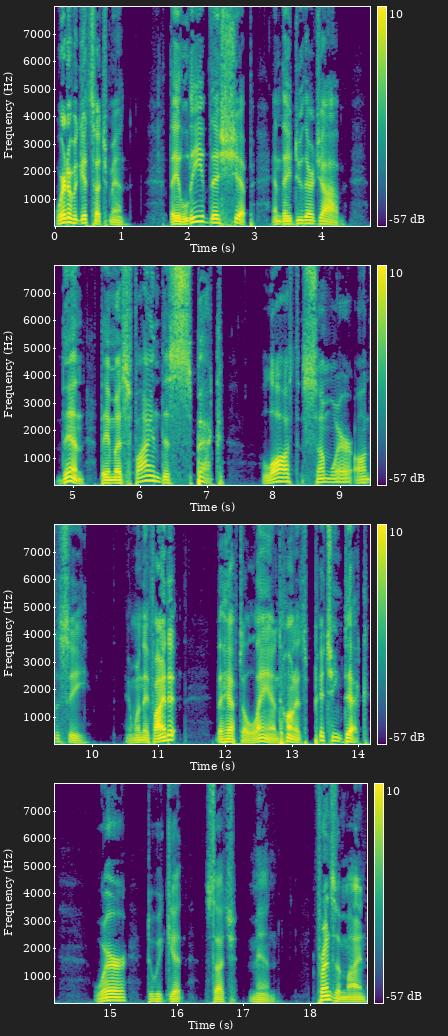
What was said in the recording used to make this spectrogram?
Where do we get such men? They leave this ship and they do their job. Then they must find this speck lost somewhere on the sea. And when they find it, they have to land on its pitching deck. Where do we get such men? Friends of mine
